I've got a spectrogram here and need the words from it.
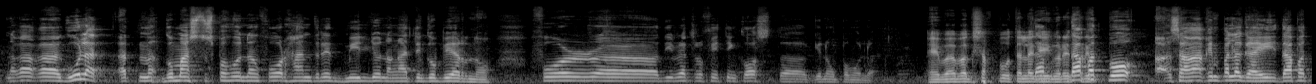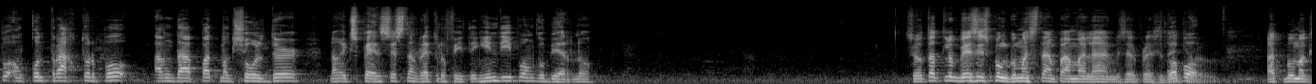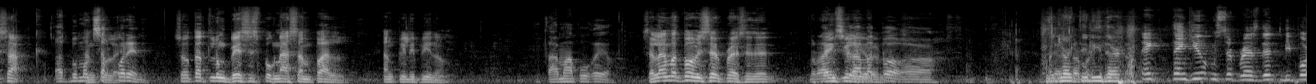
nakakagulat at na- gumastos pa ho ng 400 million ang ating gobyerno for uh, the retrofitting cost, uh, Ginong Pangulo. Eh, babagsak po talaga Dap- yung retro- dapat po, uh, sa aking palagay, dapat po ang contractor po ang dapat mag-shoulder ng expenses ng retrofitting, hindi po ang gobyerno. So tatlong beses pong gumasta ang pamahalaan, Mr. President. Opo. At bumagsak. At bumagsak ang pa rin. So tatlong beses pong nasampal ang Pilipino. Tama po kayo. Salamat po, Mr. President. Maraming Thank you, salamat Your po. Uh, Majority Leader. Thank, thank you, Mr. President. Before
